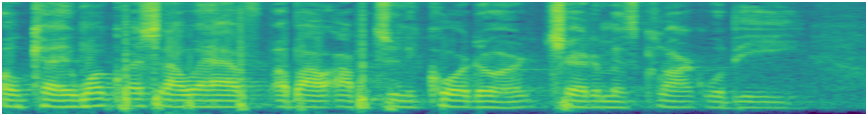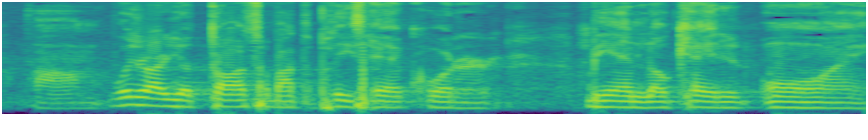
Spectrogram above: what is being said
Okay, one question I would have about Opportunity Corridor Chair to Ms. Clark would be, um, what are your thoughts about the police headquarters being located on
